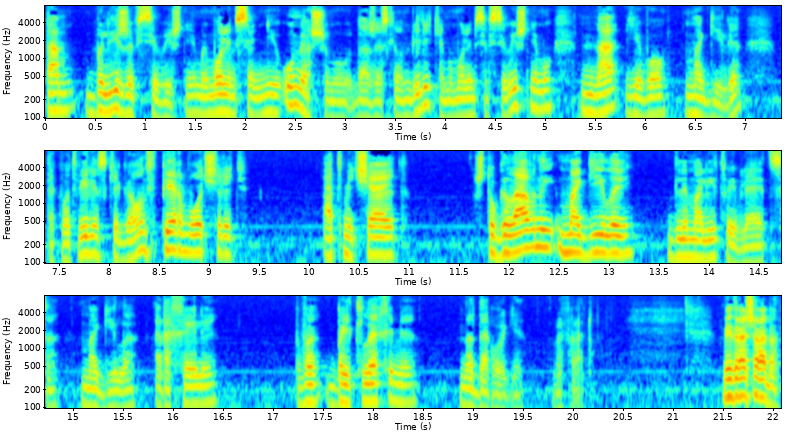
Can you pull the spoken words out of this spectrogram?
там ближе Всевышний. Мы молимся не умершему, даже если он великий, мы молимся Всевышнему на его могиле. Так вот, Вилинский Гаон в первую очередь отмечает, что главной могилой для молитвы является могила Рахели в Бейтлехеме на дороге в Эфрату. Мидраш Раба.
